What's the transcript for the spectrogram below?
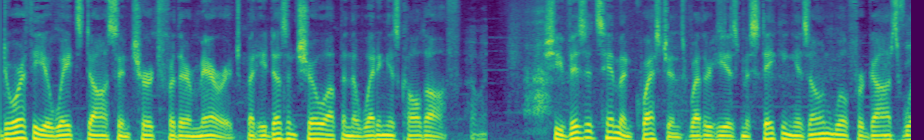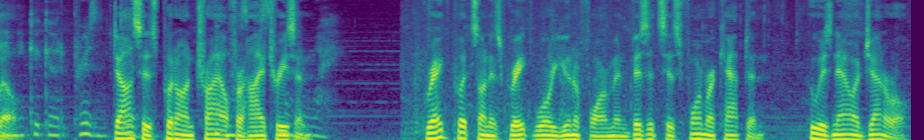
Dorothy awaits Doss in church for their marriage but he doesn't show up and the wedding is called off. She visits him and questions whether he is mistaking his own will for God's will. He could go to prison. Doss is put on trial for high treason. Greg puts on his Great War uniform and visits his former captain, who is now a general,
